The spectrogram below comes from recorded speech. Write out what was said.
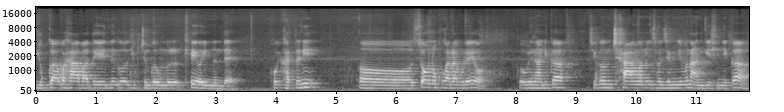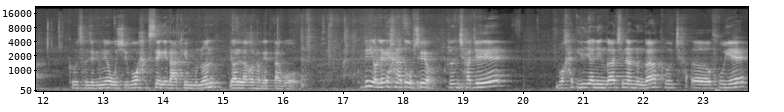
육가하고 하버드에 있는 그 육층 건물 케어 있는데 거기 갔더니 어 써놓고 가라 그래요. 그 왜냐하니까 지금 창하는 선생님은 안 계시니까 그 선생님이 오시고 학생이 다 되면은 연락을 하겠다고. 근데 연락이 하나도 없어요. 그런 차제에 뭐한 1년인가 지났는가 그 차, 어, 후에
